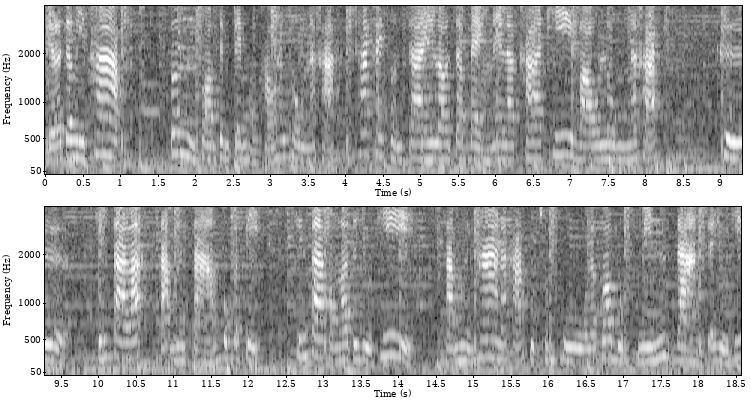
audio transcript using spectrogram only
เดี๋ยวเราจะมีภาพต้นฟอร์มเต็มๆของเขาให้ชมนะคะ ถ้าใครสนใจเราจะแบ่งในราคาที่เบาลงนะคะ คือ ชิ้นตาละ 33,000ปกติ ชิ้นตาของเราจะอยู่ที่ 35,000นะคะ บุตรชมพู แล้วก็บุตรมิ้นด่างจะอยู่ที่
